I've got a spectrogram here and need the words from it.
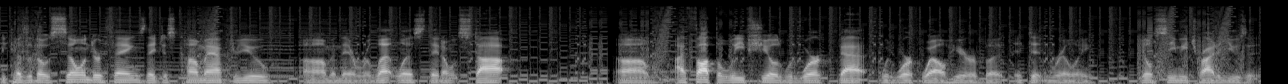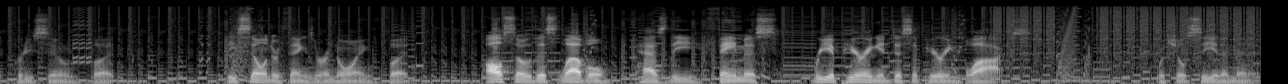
because of those cylinder things, they just come after you, um, and they're relentless, they don't stop. Um, I thought the Leaf Shield would work that would work well here, but it didn't really. You'll see me try to use it pretty soon, but these cylinder things are annoying, but also this level has the famous reappearing and disappearing blocks which you'll see in a minute.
